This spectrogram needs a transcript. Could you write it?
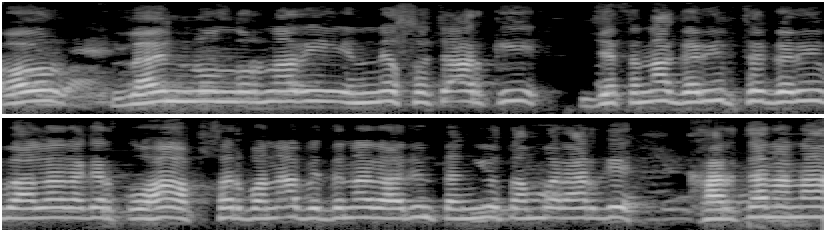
और लाइन नोंदनारी इनने सोचार की जितना गरीब से गरीब आलार अगर कोहा अफसर बना बेदना आरिन तंगियो तंबर आर के खर्चा नाना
